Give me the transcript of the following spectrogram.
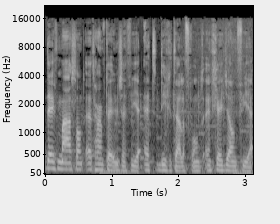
Dave Maasland, Harm en via Digitale Front. En Geert-Jan via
